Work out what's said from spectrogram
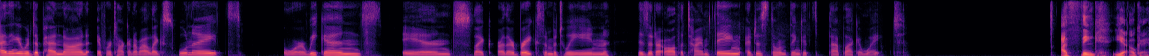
I think it would depend on if we're talking about like school nights or weekends and like are there breaks in between? Is it an all the time thing? I just don't think it's that black and white. I think, yeah, okay,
